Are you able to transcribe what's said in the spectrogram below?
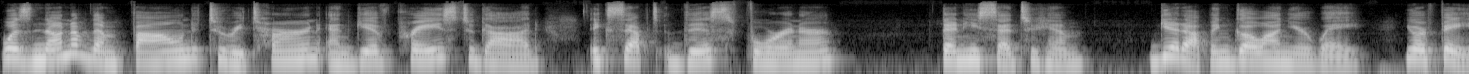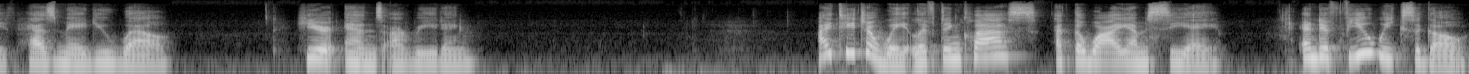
Was none of them found to return and give praise to God except this foreigner? Then he said to him, Get up and go on your way. Your faith has made you well. Here ends our reading. I teach a weightlifting class at the YMCA, and a few weeks ago,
